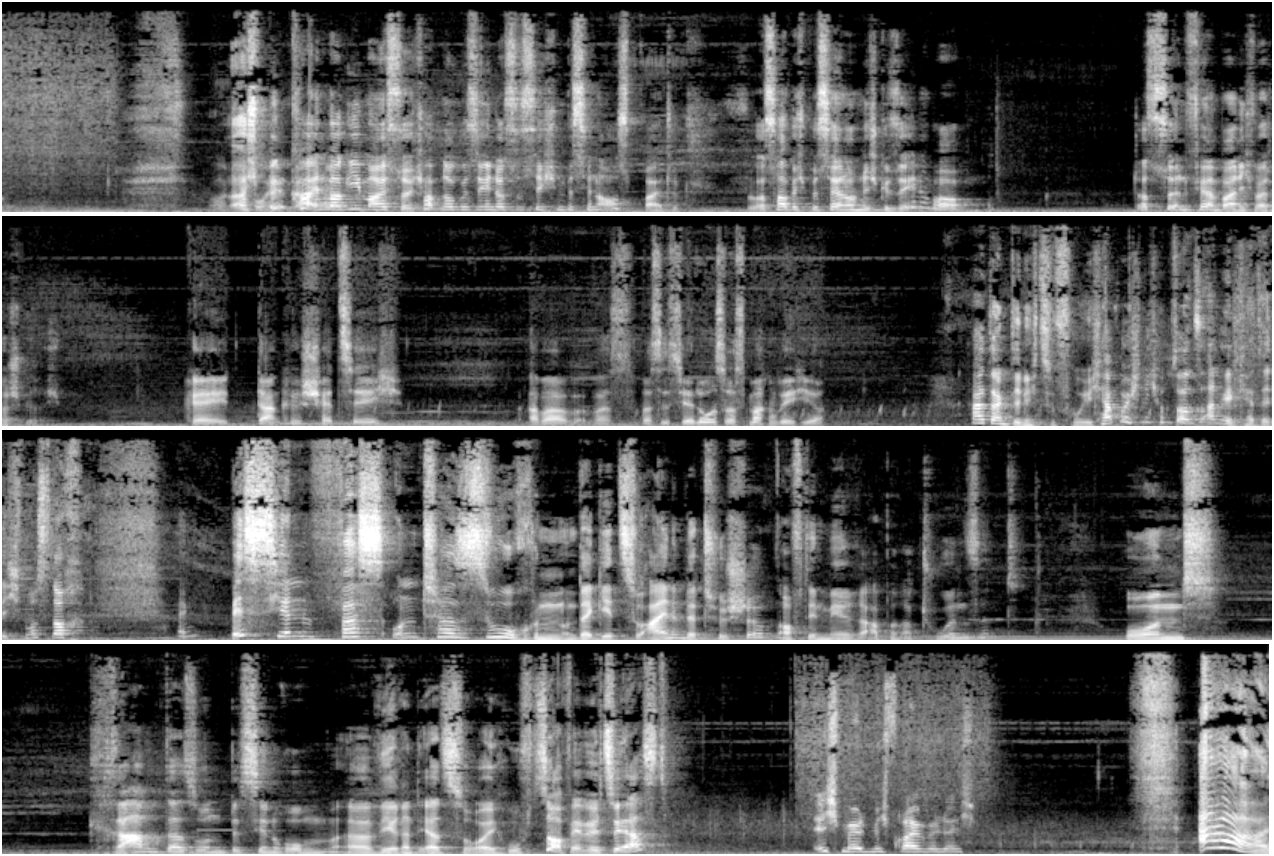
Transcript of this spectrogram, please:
Und Ich bin kein er? Magiemeister. Ich habe nur gesehen, dass es sich ein bisschen ausbreitet. Das habe ich bisher noch nicht gesehen, aber das zu entfernen war nicht weiter schwierig. Okay, danke, schätze ich. Aber was, was ist hier los? Was machen wir hier? Ah, danke nicht zu früh. Ich habe euch nicht umsonst angekettet. Ich muss noch ein bisschen was untersuchen. Und er geht zu einem der Tische, auf denen mehrere Apparaturen sind. Und kramt da so ein bisschen rum, äh, während er zu euch ruft. So, wer will zuerst? Ich melde mich freiwillig.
